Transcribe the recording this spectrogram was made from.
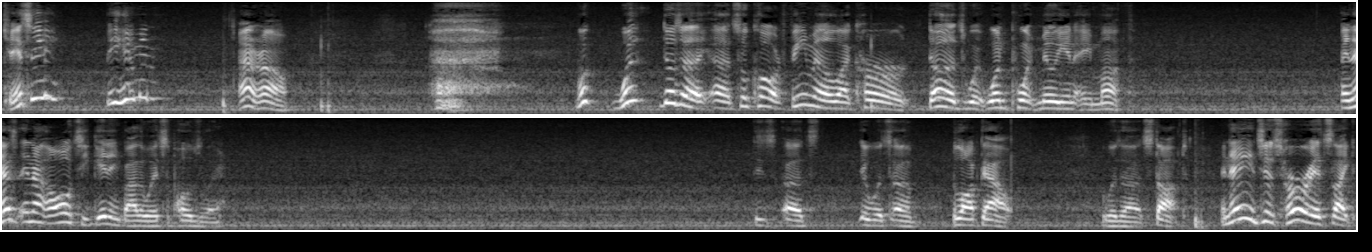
Can't she be human? I don't know. What what does a, a so-called female like her does with one point million a month? And that's and not all she's getting, by the way, supposedly. These uh, it was uh blocked out. It was uh stopped. And that ain't just her. It's like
